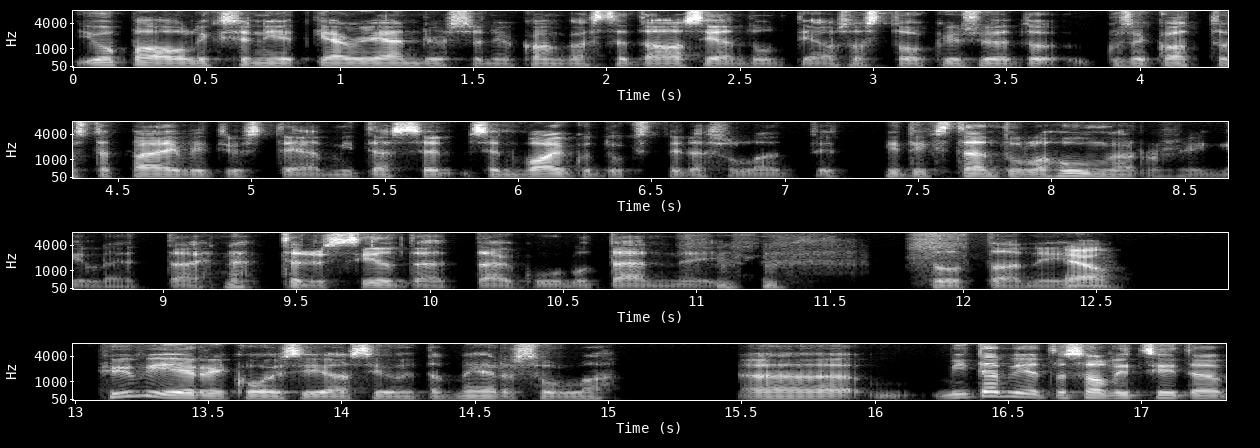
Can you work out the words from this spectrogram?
jopa oliko se niin, että Gary Anderson, joka on kanssa tätä asiantuntijaosastoa, kysyi, että kun se katsoi sitä päivitystä ja mitä sen, sen vaikutukset pitäisi olla, että pitikö tämän tulla Hungaroringille, että ei näyttänyt siltä, että tämä kuuluu tänne. tota, niin, hyvin erikoisia asioita Mersulla. Öö, mitä mieltä sä olit siitä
